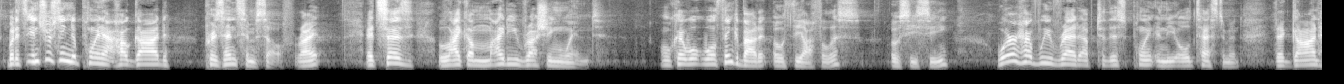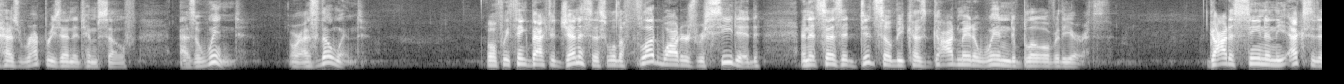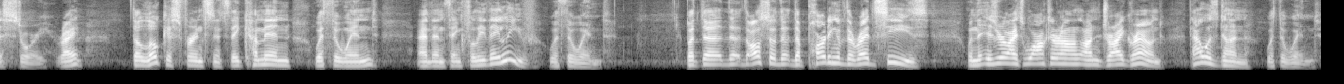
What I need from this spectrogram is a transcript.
But it's interesting to point out how God presents himself, right? It says, like a mighty rushing wind. Okay, well, well, think about it, O Theophilus, OCC. Where have we read up to this point in the Old Testament that God has represented himself as a wind or as the wind? Well, if we think back to Genesis, well, the floodwaters receded, and it says it did so because God made a wind blow over the earth. God is seen in the Exodus story, right? The locusts, for instance, they come in with the wind, and then thankfully they leave with the wind. But the, the also the, the parting of the Red Seas, when the Israelites walked around on dry ground, that was done with the wind.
